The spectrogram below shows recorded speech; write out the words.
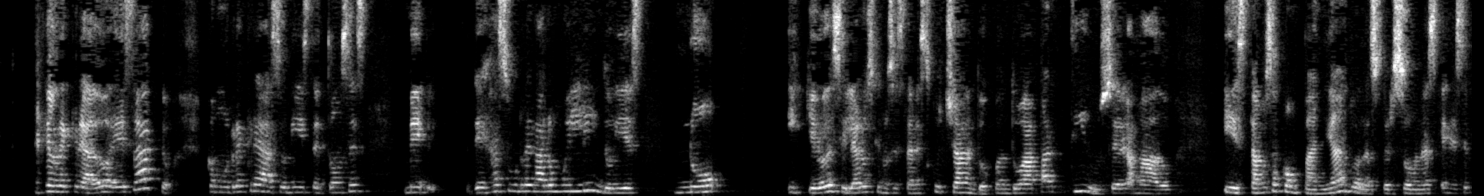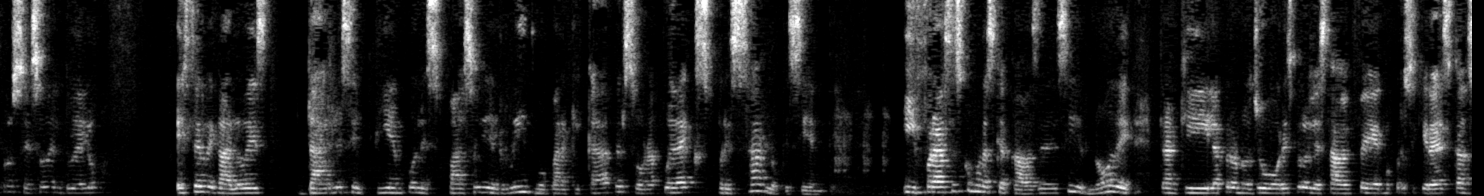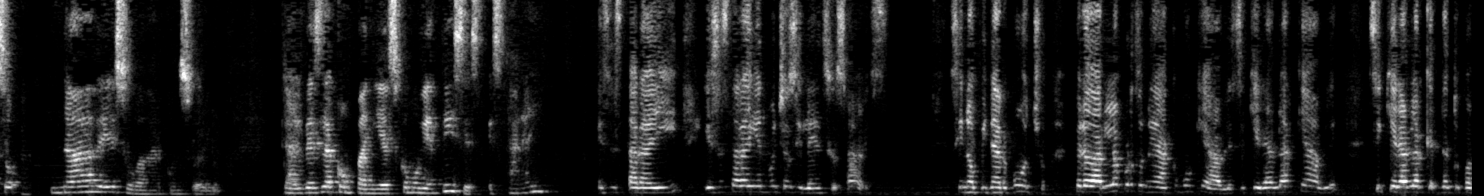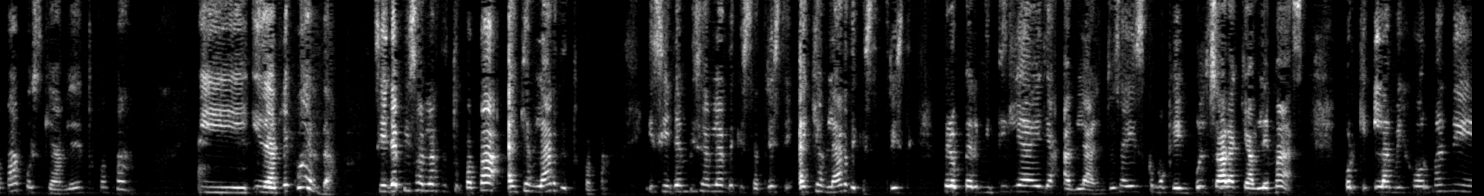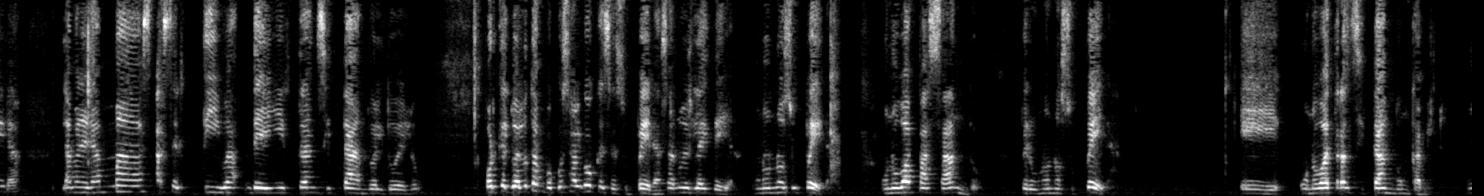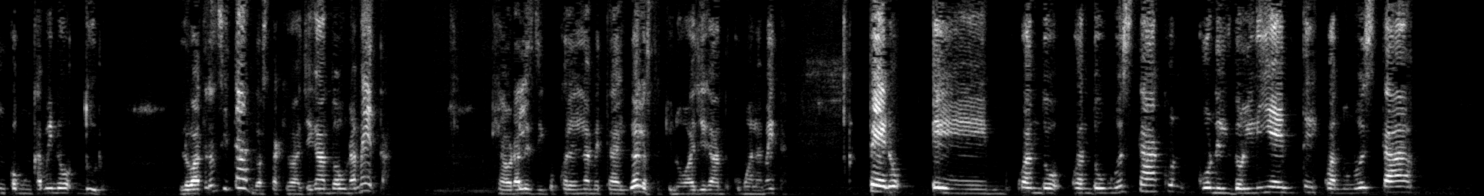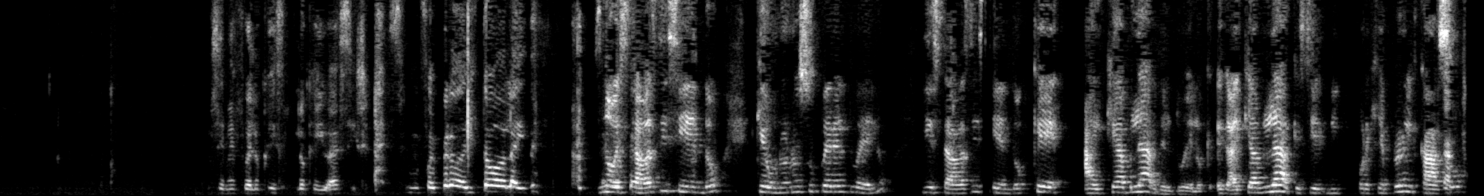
El recreador, exacto, como un recreacionista. Entonces, me dejas un regalo muy lindo y es no, y quiero decirle a los que nos están escuchando, cuando ha partido un ser amado y estamos acompañando a las personas en ese proceso del duelo, este regalo es darles el tiempo, el espacio y el ritmo para que cada persona pueda expresar lo que siente. Y frases como las que acabas de decir, ¿no? De tranquila, pero no llores, pero ya estaba enfermo, pero si quiere descanso, nada de eso va a dar consuelo. Tal vez la compañía es como bien dices, estar ahí. Es estar ahí y es estar ahí en mucho silencio, ¿sabes? Sin opinar mucho, pero darle la oportunidad como que hable. Si quiere hablar, que hable. Si quiere hablar de tu papá, pues que hable de tu papá y, darle cuerda. Si ella empieza a hablar de tu papá, hay que hablar de tu papá. Y si ella empieza a hablar de que está triste, hay que hablar de que está triste, pero permitirle a ella hablar. Entonces ahí es como que impulsar a que hable más, porque la mejor manera, la manera más asertiva de ir transitando el duelo, porque el duelo tampoco es algo que se supera, esa no es la idea. Uno no supera, uno va pasando, pero uno no supera. Eh, uno va transitando un camino, como un camino duro lo va transitando hasta que va llegando a una meta, que ahora les digo cuál es la meta del duelo, hasta que uno va llegando como a la meta. Pero eh, cuando, cuando uno está con, el doliente, cuando uno está... Se me fue lo que, lo que iba a decir. Se me fue, pero del todo la idea. no, estabas diciendo que uno no supera el duelo y estabas diciendo que hay que hablar del duelo, que hay que hablar, que si, por ejemplo, en el caso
